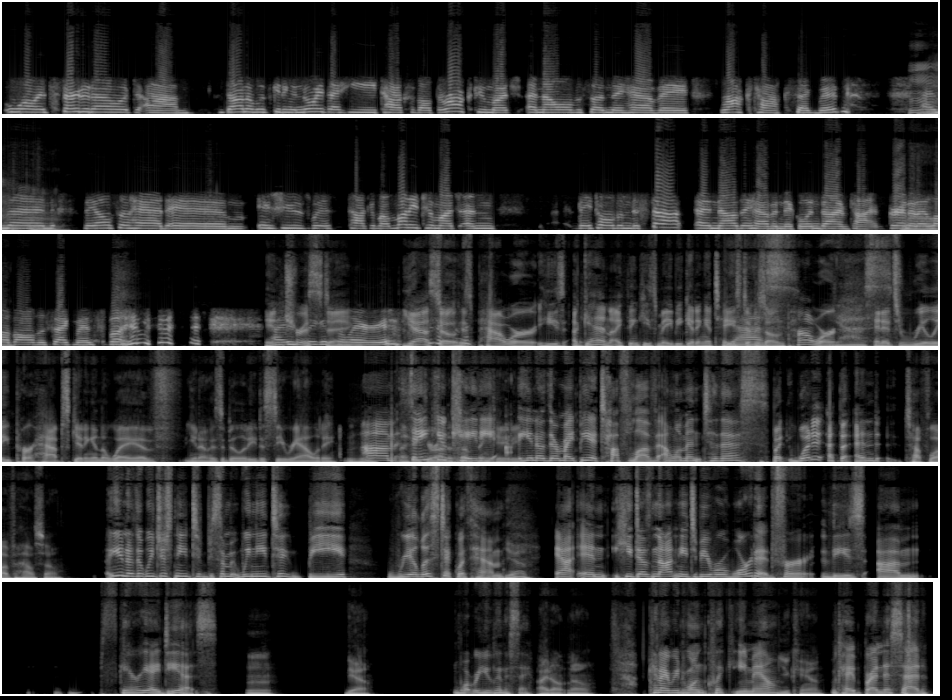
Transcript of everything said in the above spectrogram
well, it started out, um, Donna was getting annoyed that he talks about The Rock too much, and now all of a sudden they have a Rock Talk segment. and then they also had um, issues with talking about money too much, and they told him to stop, and now they have a nickel and dime time. Granted, I love all the segments, but I think it's Interesting. hilarious. yeah. So his power, he's again, I think he's maybe getting a taste of his own power. Yes. And it's really perhaps getting in the way of, you know, his ability to see reality. Mhm. Um, thank you're you, onto something, Katie. Katie. You know, there might be a tough love element to this. But what it, at the end, tough love, how so? You know that we just need to be some. We need to be realistic with him. Yeah. Uh, and he does not need to be rewarded for these um, scary ideas. Mm. Yeah. What were you going to say? I don't know. Can I read one quick email? You can. Okay, Brenda said,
